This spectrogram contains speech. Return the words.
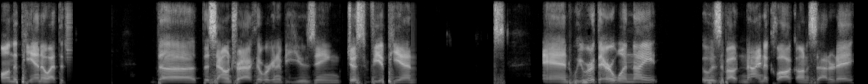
on the piano at the the the soundtrack that we're going to be using just via piano. And we were there one night. It was about nine o'clock on a Saturday,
